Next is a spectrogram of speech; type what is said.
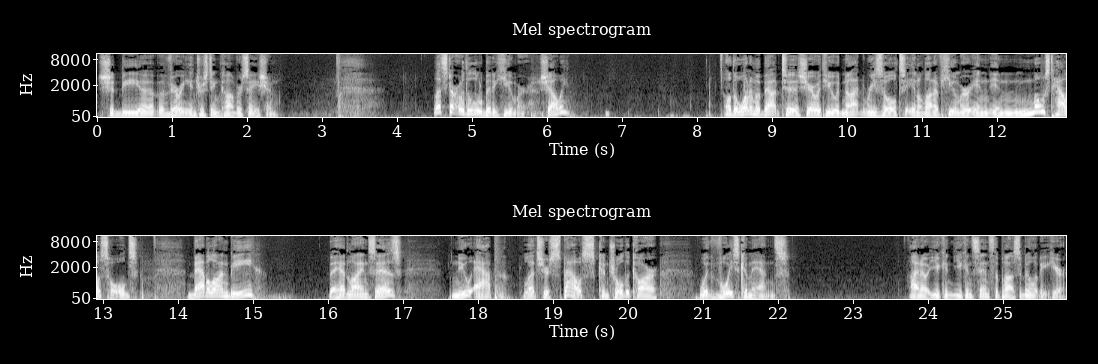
Should be a, a very interesting conversation. Let's start with a little bit of humor, shall we? Although what I'm about to share with you would not result in a lot of humor in, in most households, Babylon Bee the headline says New app lets your spouse control the car with voice commands. I know you can you can sense the possibility here.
